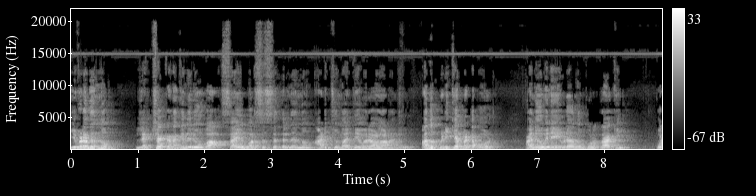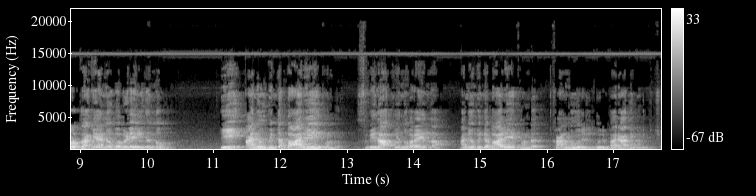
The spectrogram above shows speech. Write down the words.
ഇവിടെ നിന്നും ലക്ഷക്കണക്കിന് രൂപ സൈബർ സിസ്റ്റത്തിൽ നിന്നും അടിച്ചുമാറ്റിയ ഒരാളാണ് അനൂപ്. അത് പിടിക്കപ്പെട്ടപ്പോൾ അനൂപിനെ ഇവിടെ നിന്നും പുറത്താക്കി പുറത്താക്കിയ അനൂപ് വെളിയിൽ നിന്നും ഈ അനൂപിന്റെ ഭാര്യയെ കൊണ്ട് സ്മിത എന്ന് പറയുന്ന അനൂപിന്റെ ഭാര്യയെ കൊണ്ട് കണ്ണൂരിൽ ഒരു പരാതി കുടിപ്പിച്ചു.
